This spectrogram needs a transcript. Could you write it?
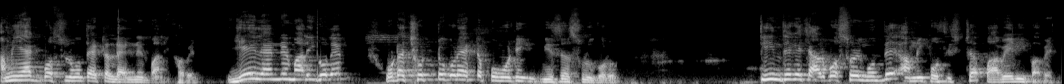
আপনি এক বছরের মধ্যে একটা ল্যান্ডের মালিক হবেন। যেই ল্যান্ডের মালিক হলেন, ওটা ছোট্ট করে একটা প্রমোটিং বিজনেস শুরু করুন। তিন থেকে চার বছরের মধ্যে আপনি প্রতিষ্ঠা পাবেনই পাবেন।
